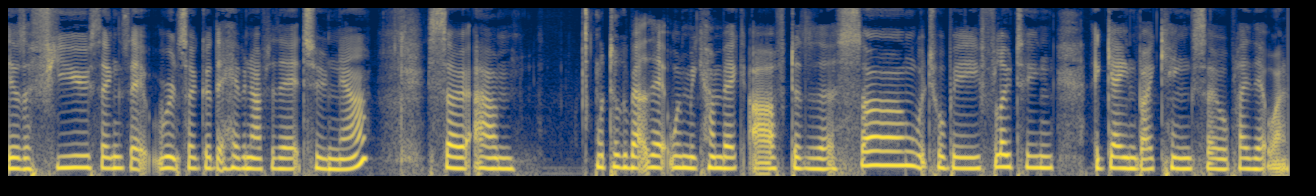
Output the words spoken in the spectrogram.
there was a few things that weren't so good that happened after that to now. So um, we'll talk about that when we come back after the song, which will be "Floating" again by King. So we'll play that one.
